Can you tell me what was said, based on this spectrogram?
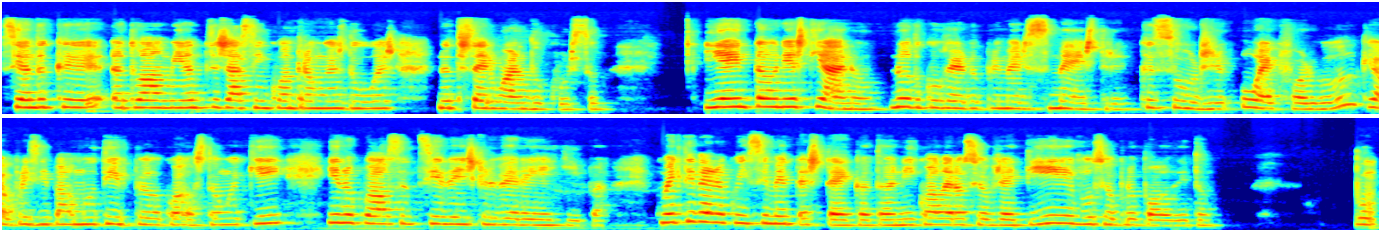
sendo que atualmente já se encontram as duas no terceiro ano do curso. E é então neste ano, no decorrer do primeiro semestre, que surge o Egg for Good, que é o principal motivo pelo qual estão aqui e no qual se decidem inscrever em equipa. Como é que tiveram conhecimento deste hackathon e qual era o seu objetivo, o seu propósito? Bom,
